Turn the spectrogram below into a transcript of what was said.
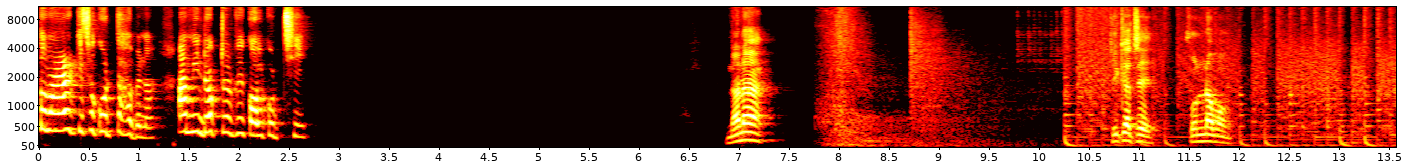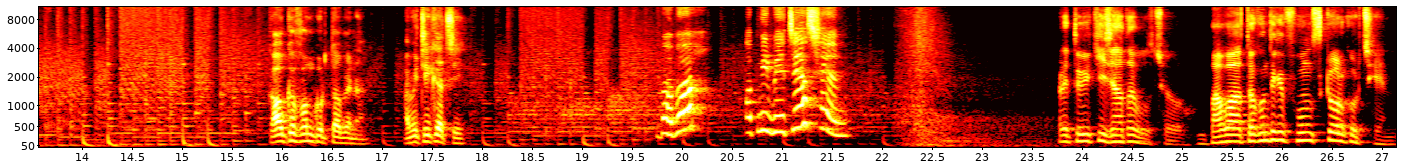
তোমার আর কিছু করতে হবে না। আমি ডক্টরকে কল করছি। না না ঠিক আছে ফোন নামাও কাউকে ফোন করতে হবে না। আমি ঠিক আছি। বাবা আপনি বেঁচে আছেন? আরে তুমি কি যাতা বলছো? বাবা তখন থেকে ফোন স্ক্রল করছেন।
